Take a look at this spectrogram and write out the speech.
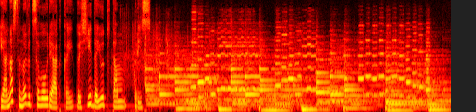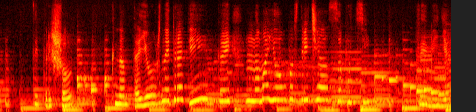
И она становится лауреаткой, то есть ей дают там приз. Ты пришел к нам таежной тропинкой На моем повстречался пути. Ты меня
